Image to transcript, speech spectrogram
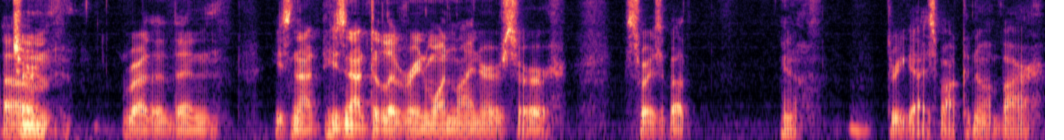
Um, Sure. Rather than he's not he's not delivering one liners or stories about you know three guys walking to a bar.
